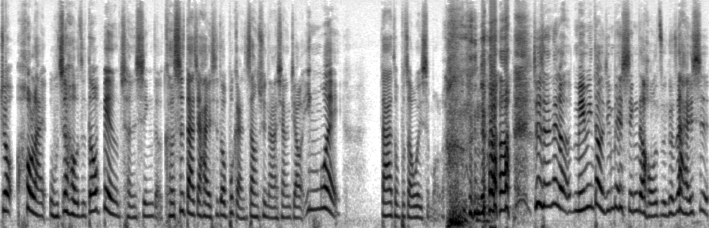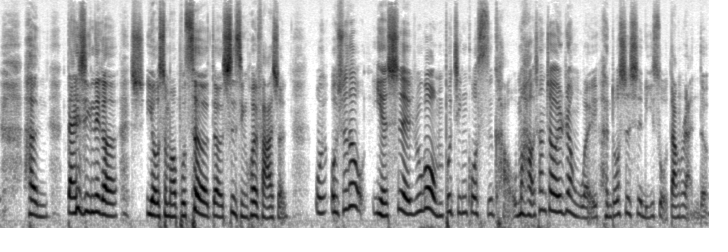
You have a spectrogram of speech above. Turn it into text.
就后来五只猴子都变成新的，可是大家还是都不敢上去拿香蕉，因为大家都不知道为什么了。就是那个明明都已经变新的猴子，可是还是很担心那个有什么不测的事情会发生。我我觉得也是诶，如果我们不经过思考，我们好像就会认为很多事是理所当然的。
